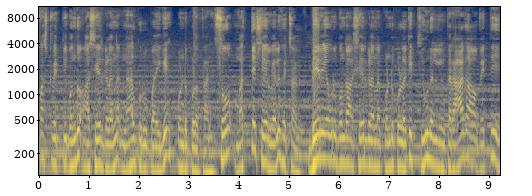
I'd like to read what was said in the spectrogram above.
ಫಸ್ಟ್ ವ್ಯಕ್ತಿ ಬಂದು ಆ ಶೇರ್ಗಳನ್ನ ನಾಲ್ಕು ರೂಪಾಯಿಗೆ ಕೊಂಡುಕೊಳ್ಳುತ್ತಾನೆ. ಸೊ ಮತ್ತೆ ಶೇರ್ ವ್ಯಾಲ್ಯೂ ಹೆಚ್ಚಾಗುತ್ತೆ. ಬೇರೆಯವರು ಬಂದು ಆ ಶೇರ್ಗಳನ್ನ ಕೊಂಡುಕೊಳ್ಳೋಕೆ ಕ್ಯೂನಲ್ಲಿ ನಿಂತಾರೆ ಆಗ ಆ ವ್ಯಕ್ತಿ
